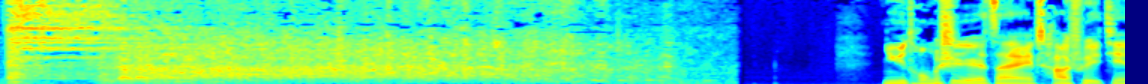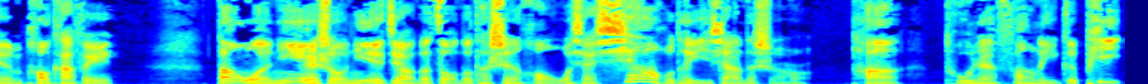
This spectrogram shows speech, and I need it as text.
女同事在茶水间泡咖啡，当我蹑手蹑脚的走到她身后，我想吓唬她一下的时候，她突然放了一个屁。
